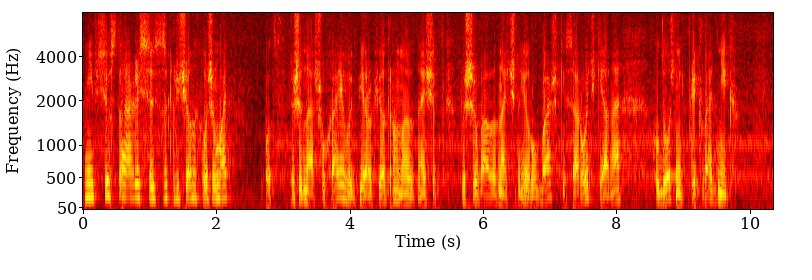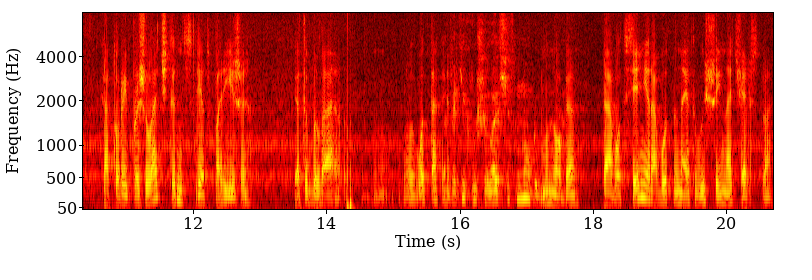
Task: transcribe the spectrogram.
Они все старались из заключенных выжимать. Вот жена Шухаева, Вера Федоровна, значит, вышивала ночные рубашки, сорочки. Она художник-прикладник, который прожила 14 лет в Париже. Это была вот такая... А таких вышивальщиц много было? Много. Да, вот все они работали на это высшее начальство.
